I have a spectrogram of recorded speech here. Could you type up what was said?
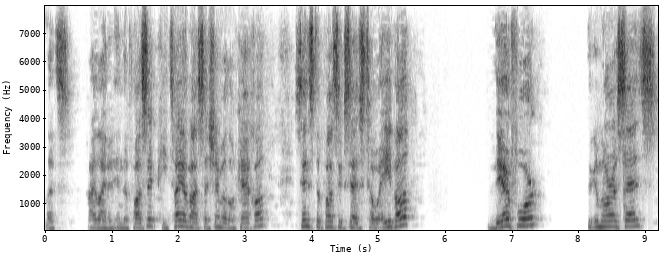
let's highlight it in the pasuk. Since the pasuk says toeva, therefore, the Gemara says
